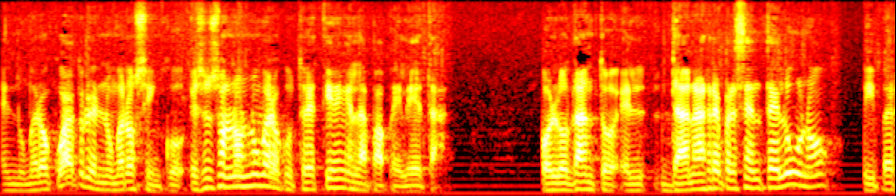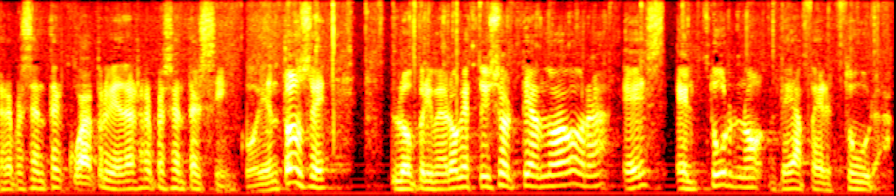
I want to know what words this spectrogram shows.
el número cuatro y el número cinco. Esos son los números que ustedes tienen en la papeleta. Por lo tanto, el Dana representa el 1, Pipe representa el 4 y Eder representa el 5. Y entonces, lo primero que estoy sorteando ahora es el turno de apertura.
